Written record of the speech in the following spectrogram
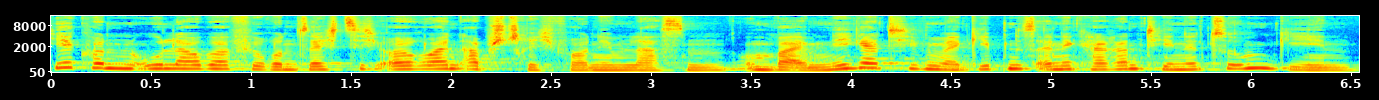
Hier konnten Urlauber für rund 60 Euro einen Abstrich vornehmen lassen, um bei einem negativen Ergebnis eine Quarantäne zu umgehen.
